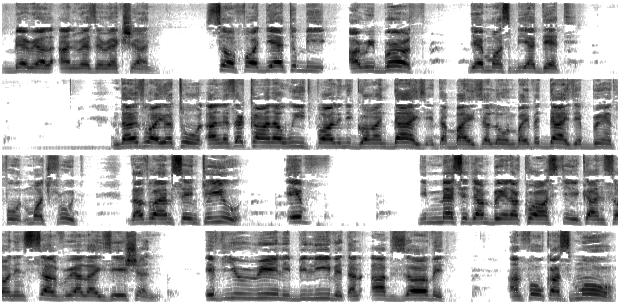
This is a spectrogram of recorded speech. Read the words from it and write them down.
burial, and resurrection. So for there to be a rebirth, there must be a death. And that is why you're told, unless a corn of wheat fall in the ground and dies, it abides alone. But if it dies, it bringeth forth much fruit. That's why I'm saying to you, if the message I'm bringing across to you concerning self-realization, if you really believe it and observe it, and focus more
